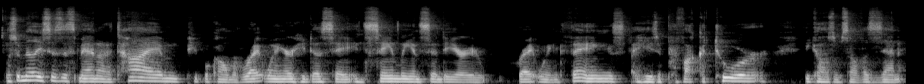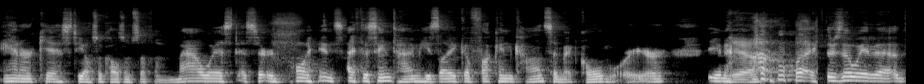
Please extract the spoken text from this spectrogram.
so Milius is this man at a time. People call him a right winger. He does say insanely incendiary right wing things. He's a provocateur. He calls himself a Zen anarchist. He also calls himself a Maoist at certain points. At the same time, he's like a fucking consummate Cold Warrior. You know, yeah. like there's no way to.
